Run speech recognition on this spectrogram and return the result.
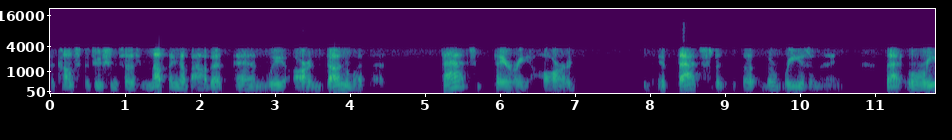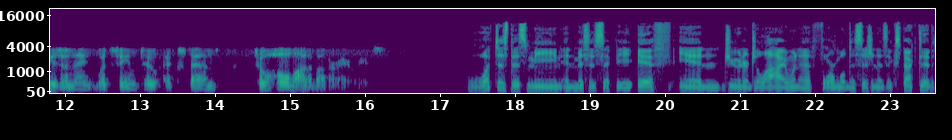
The Constitution says nothing about it, and we are done with it. That's very hard. If that's the, the, the reasoning, that reasoning would seem to extend to a whole lot of other areas. What does this mean in Mississippi if in June or July, when a formal decision is expected,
